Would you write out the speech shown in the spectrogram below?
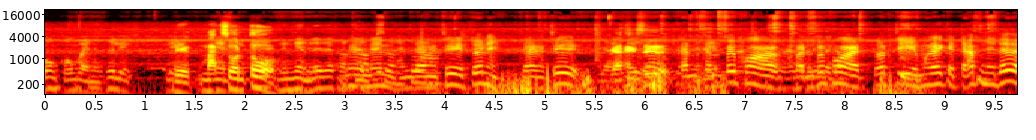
วงกลมไว้นั่นคือเลขเด็กมักโซนโตเน้นๆเลยนะครับเน้นเน้นแดงซื้อตัวนี้แดงซื้ออยากให้ซื้อกันกันไปพ่อกันไปพ่อรถตีมื่อไรก็จับนี่เด้อ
